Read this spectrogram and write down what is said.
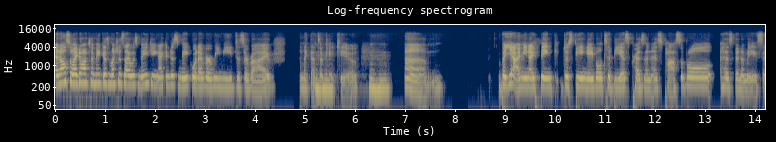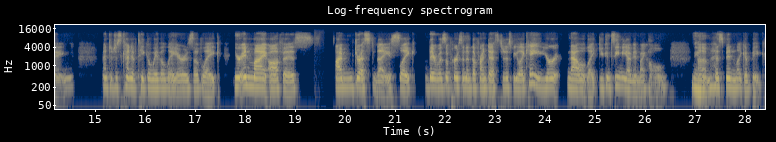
And also, I don't have to make as much as I was making. I can just make whatever we need to survive. And like, that's Mhm. okay too Mhm. um but yeah i mean i think just being able to be as present as possible has been amazing and to just kind of take away the layers of like you're in my office i'm dressed nice like there was a person at the front desk to just be like hey you're now like you can see me i'm in my home Yeah. um has been like a big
